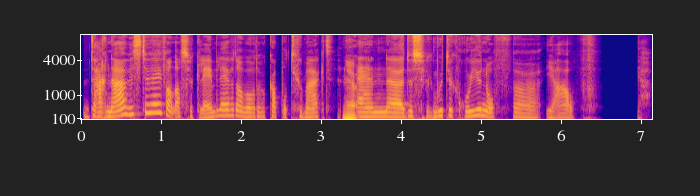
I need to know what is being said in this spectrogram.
daarna wisten wij van als we klein blijven, dan worden we kapot gemaakt. Ja. En eh, dus we moeten groeien of eh, ja, of ja,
